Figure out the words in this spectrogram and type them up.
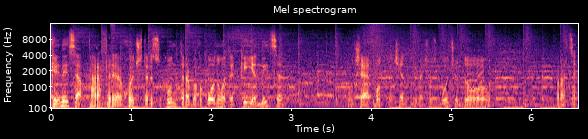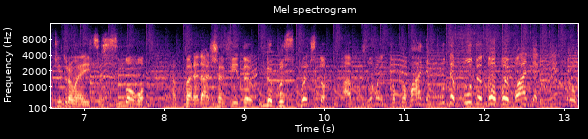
Кинеться. Рефері рахує 4 секунди. Треба виконувати. Кияниця. Влучає по Ткаченко. М'яч оскочив до гравця Кідрома. І це знову передача від небезпечно. А можливо і добивання. Буде, буде добивання. Кідрум.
